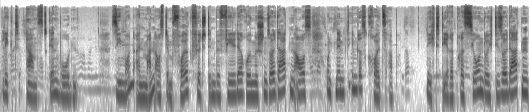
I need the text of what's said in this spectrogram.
blickt ernst gen Boden. Simon, ein Mann aus dem Volk, führt den Befehl der römischen Soldaten aus und nimmt ihm das Kreuz ab. Nicht die Repression durch die Soldaten,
